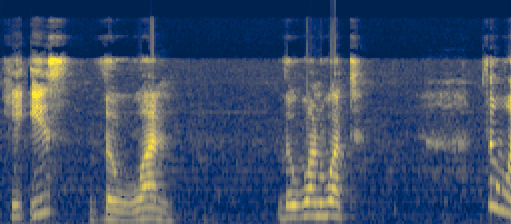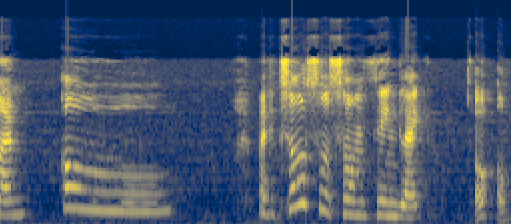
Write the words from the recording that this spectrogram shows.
he is the one. The one what? The one. Oh, but it's also something like, oh, oh,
